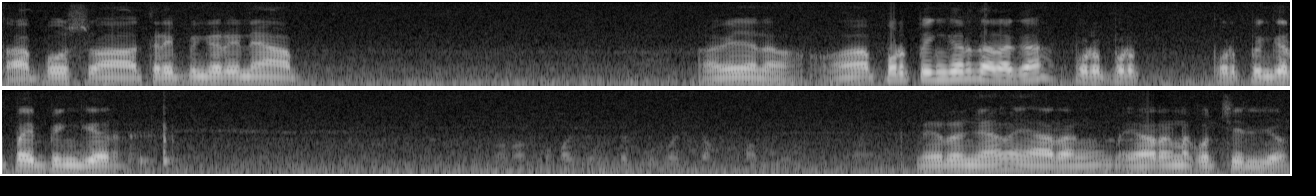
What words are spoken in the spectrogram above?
Tapos 3 finger and a half. Ah, ganyan o. Ah, 4 finger talaga. 4, 4, finger, 5 finger. Meron niya, may arang, may arang na kutsilyo.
